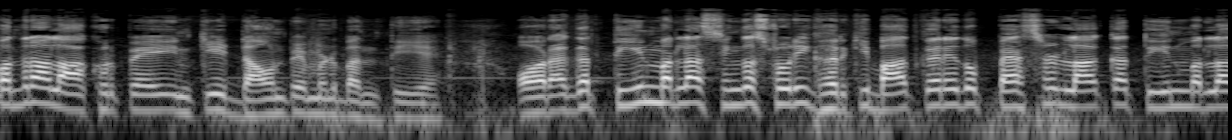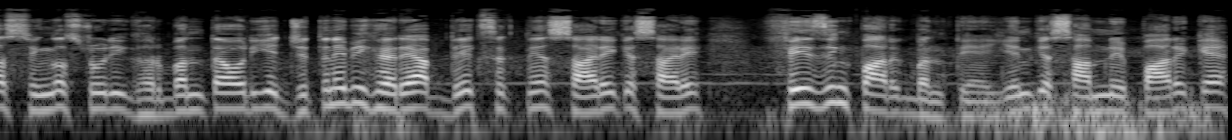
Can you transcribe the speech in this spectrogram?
पंद्रह लाख रुपए इनकी डाउन पेमेंट बनती है। और अगर तीन मरला सिंगल स्टोरी घर की बात करें तो पैंसठ लाख का तीन मरला सिंगल स्टोरी घर बनता है और ये जितने भी घर हैं, आप देख सकते हैं, सारे के सारे फेजिंग पार्क बनते हैं। ये इनके सामने पार्क है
